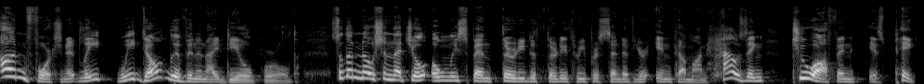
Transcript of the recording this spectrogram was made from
Unfortunately, we don't live in an ideal world, so the notion that you'll only spend 30 to 33% of your income on housing too often is pig.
